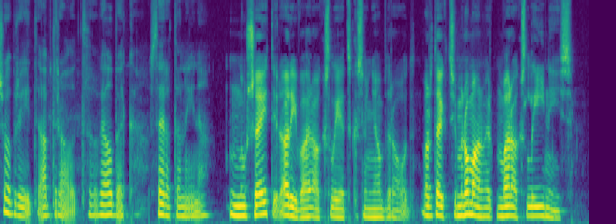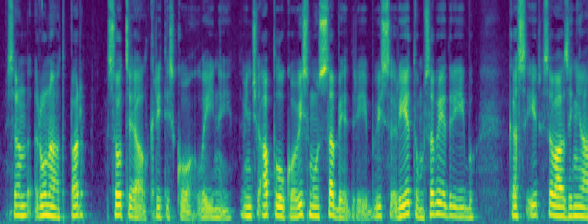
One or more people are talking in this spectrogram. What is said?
šobrīd apdraud Velbeka serotonīnā? Nu, šeit ir arī vairākas lietas, kas viņu apdraud. Var teikt, šim romānam ir vairākas līnijas. Mēs varam runāt par sociāli kritisko līniju. Viņš aplūko visu mūsu sabiedrību, visu rietumu sabiedrību, kas ir savā ziņā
